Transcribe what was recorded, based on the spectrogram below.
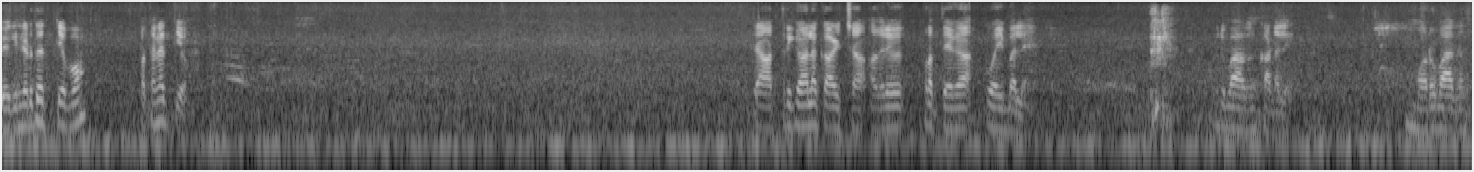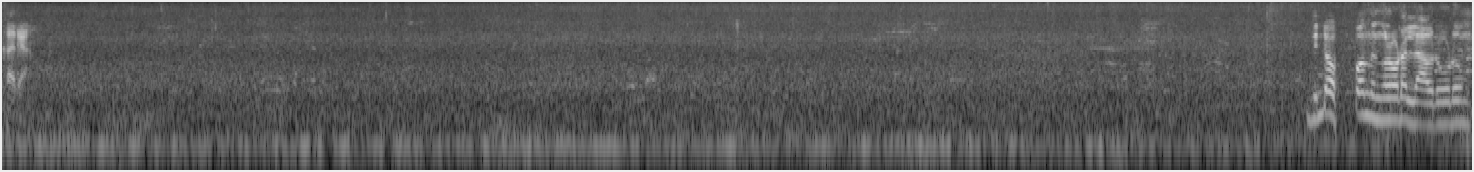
ബേഗിന്റെ അടുത്ത് എത്തിയപ്പോൾ അപ്പം തന്നെ എത്തിയോ? രാത്രികാല കാഴ്ച അതൊരു പ്രത്യേക വൈബല്ലേ? ഒരു ഭാഗം കടൽ മറുഭാഗം കര. ഇതിന്റെ ഒപ്പം നിങ്ങളോട് എല്ലാവരോടും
